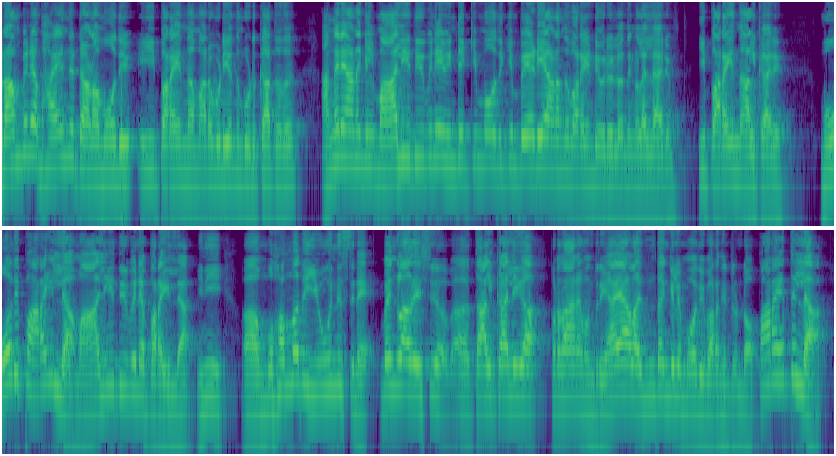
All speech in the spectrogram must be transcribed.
ട്രംപിനെ ഭയന്നിട്ടാണോ മോദി ഈ പറയുന്ന മറുപടിയൊന്നും കൊടുക്കാത്തത്? അങ്ങനെയാണെങ്കിൽ മാലിദ്വീപിനെയും ഇന്ത്യക്കും മോദിക്കും പേടിയാണെന്ന് പറയേണ്ടി വരുമല്ലോ നിങ്ങളെല്ലാവരും ഈ പറയുന്ന ആൾക്കാർ മോദി പറയില്ല മാലിദ്വീപിനെ പറയില്ല. ഇനി മുഹമ്മദ് യൂനിസിനെ ബംഗ്ലാദേശ് താൽക്കാലിക പ്രധാനമന്ത്രി അയാൾ എന്തെങ്കിലും മോദി പറഞ്ഞിട്ടുണ്ടോ? പറയത്തില്ല.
